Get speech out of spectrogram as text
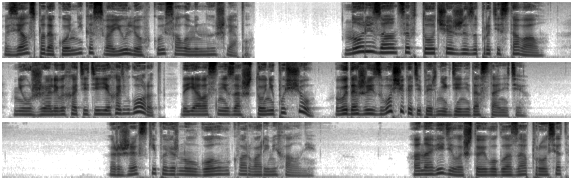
взял с подоконника свою легкую соломенную шляпу. Но Рязанцев тотчас же запротестовал. «Неужели вы хотите ехать в город? Да я вас ни за что не пущу. Вы даже извозчика теперь нигде не достанете». Ржевский повернул голову к Варваре Михайловне. Она видела, что его глаза просят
